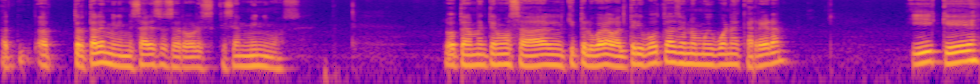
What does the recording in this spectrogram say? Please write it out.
a, tratar de minimizar esos errores, que sean mínimos. Luego también tenemos al quinto lugar a Valtteri Bottas de una muy buena carrera y que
